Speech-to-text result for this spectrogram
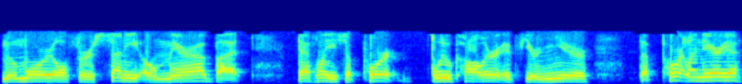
memorial for Sonny O'Mara, but definitely support Blue Collar if you're near the Portland area.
